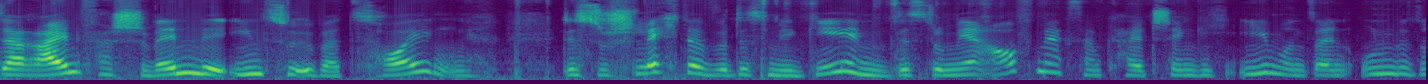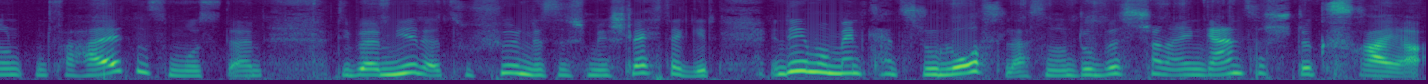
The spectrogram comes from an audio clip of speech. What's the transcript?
da rein verschwende, ihn zu überzeugen, desto schlechter wird es mir gehen, desto mehr Aufmerksamkeit schenke ich ihm und seinen ungesunden Verhaltensmustern, die bei mir dazu führen, dass es mir schlechter geht. In dem Moment kannst du loslassen und du bist schon ein ganzes Stück freier.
